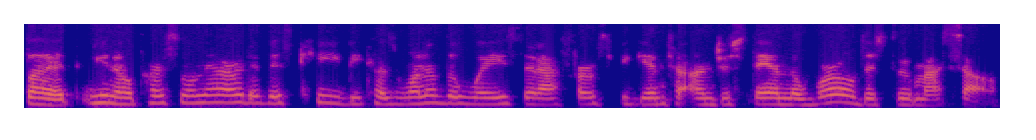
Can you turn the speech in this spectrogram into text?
but you know, personal narrative is key because one of the ways that I first begin to understand the world is through myself.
